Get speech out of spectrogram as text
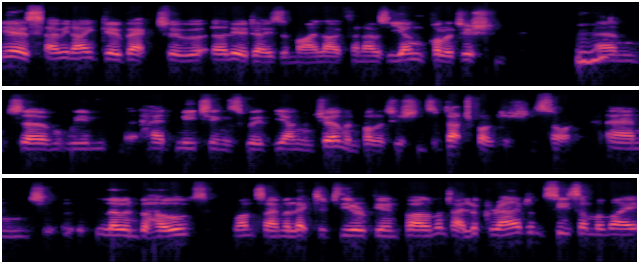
Yes. I mean, I go back to earlier days of my life when I was a young politician. Mm-hmm. And uh, we had meetings with young German politicians and Dutch politicians, so on. And lo and behold, once I'm elected to the European Parliament, I look around and see some of my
